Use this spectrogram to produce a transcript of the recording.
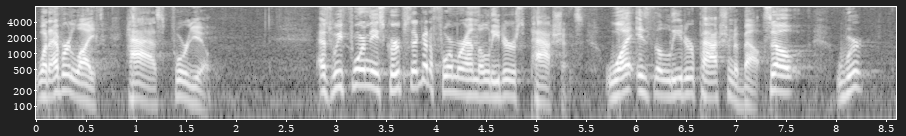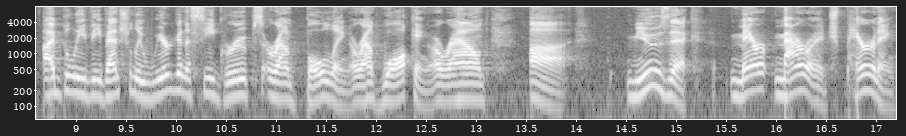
whatever life has for you as we form these groups, they're going to form around the leader's passions. What is the leader passionate about? So we're, I believe eventually we're going to see groups around bowling, around walking, around uh, music, mar- marriage, parenting.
